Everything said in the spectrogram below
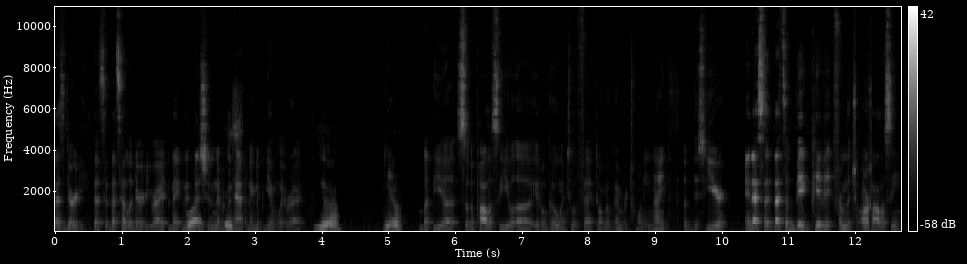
that's dirty. That's that's hella dirty, right? And they, that should have never been It's- happening to begin with, right? Yeah. Yeah. But the uh, so the policy uh, it'll go into effect on November 29th of this year, and that's a that's a big pivot from the Trump policy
